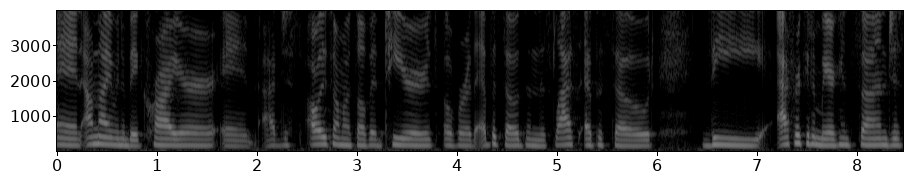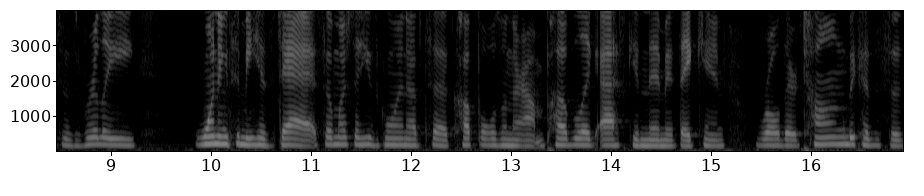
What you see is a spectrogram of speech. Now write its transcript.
And I'm not even a big crier, and I just always find myself in tears over the episodes. In this last episode, the African American son just is really wanting to meet his dad so much that he's going up to couples when they're out in public asking them if they can roll their tongue because it's a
